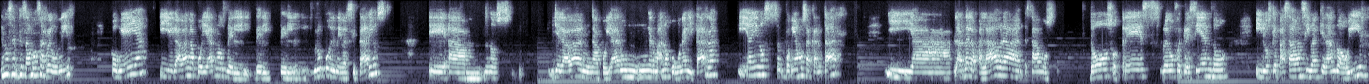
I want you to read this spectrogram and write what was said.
nos empezamos a reunir con ella y llegaban a apoyarnos del, del, grupo de universitarios. Eh, nos llegaban a apoyar un, un hermano con una guitarra y ahí nos poníamos a cantar y a hablar de la palabra, empezábamos dos o tres, luego fue creciendo y los que pasaban se iban quedando a oír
